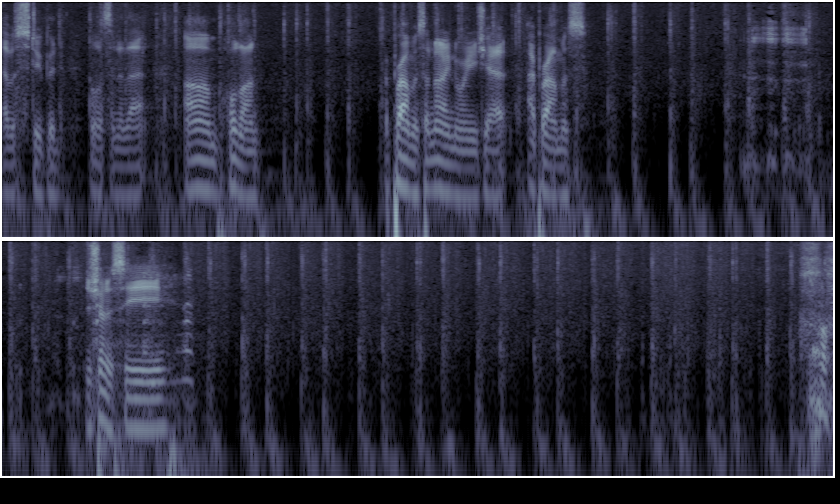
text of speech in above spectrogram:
That was stupid. Don't listen to that. Um, hold on. I promise I'm not ignoring you, chat. I promise. Just trying to see. Oh.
